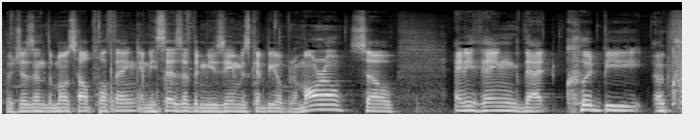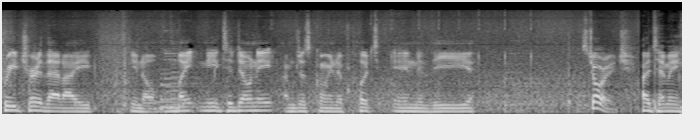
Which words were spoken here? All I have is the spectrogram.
which isn't the most helpful thing, and he says that the museum is going to be open tomorrow, so anything that could be a creature that I, you know, might need to donate, I'm just going to put in the storage. Hi, Timmy.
